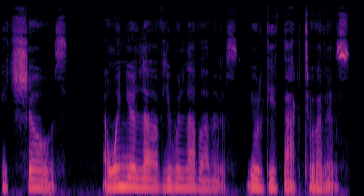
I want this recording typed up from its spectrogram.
it shows. And when you're loved, you will love others. You will give back to others.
